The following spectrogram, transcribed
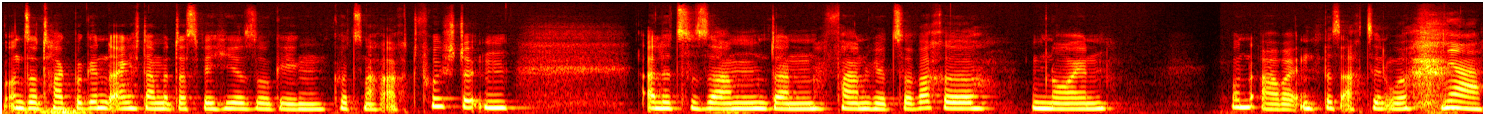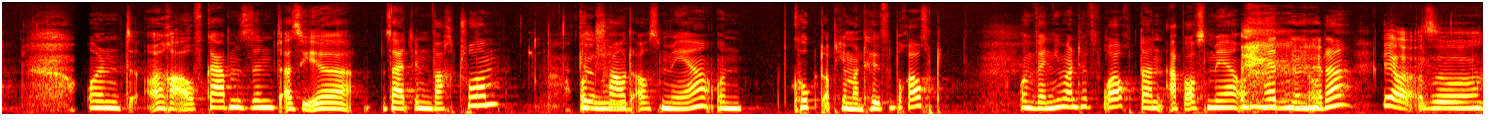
unser Tag beginnt eigentlich damit, dass wir hier so gegen kurz nach acht frühstücken. Alle zusammen. Dann fahren wir zur Wache um neun und arbeiten bis 18 Uhr. Ja. Und eure Aufgaben sind, also ihr seid im Wachturm und Genau. schaut aufs Meer und guckt, ob jemand Hilfe braucht. Und wenn jemand Hilfe braucht, dann ab aufs Meer und retten, oder? Ja, also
